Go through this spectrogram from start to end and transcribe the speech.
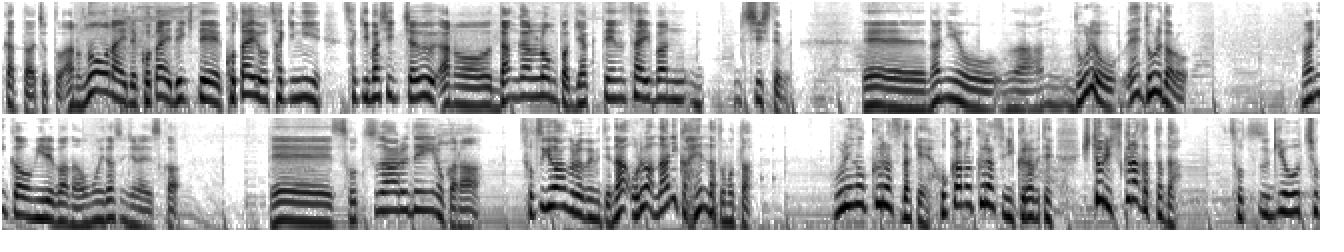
かったわちょっと。あの脳内で答えできて答えを先に先走っちゃうあの弾丸論破逆転裁判システム。えー、何をなどれをえどれだろう？何かを見ればな思い出すんじゃないですか。えー、卒アルでいいのかな？卒業アブラブ見てな俺は何か変だと思った。俺のクラスだけ他のクラスに比べて1人少なかったんだ。卒業直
